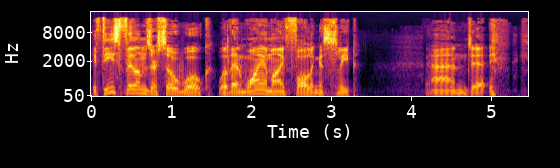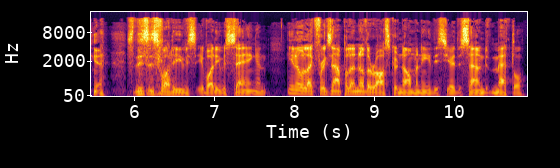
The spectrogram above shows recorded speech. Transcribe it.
if these films are so woke, well then why am I falling asleep? And uh, yeah, so this is what he was what he was saying. And you know, like for example, another Oscar nominee this year, The Sound of Metal,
